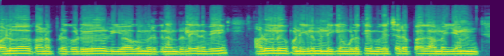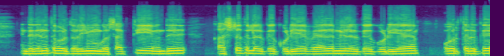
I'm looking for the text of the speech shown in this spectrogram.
வலுவாக காணப்படக்கூடிய ஒரு யோகம் இருக்கு நண்பர்களே. எனவே அலுவலக பணிகளும் இன்னைக்கு உங்களுக்கு மிகச்சிறப்பாக அமையும் இந்த தினத்தை பொறுத்தவரையும் உங்கள் சக்தியை வந்து கஷ்டத்தில் இருக்கக்கூடிய வேதனையில் இருக்கக்கூடிய ஒருத்தருக்கு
